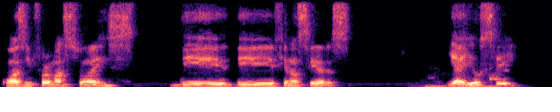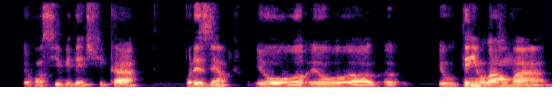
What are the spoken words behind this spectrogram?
com as informações de, de financeiras. E aí eu sei, eu consigo identificar, por exemplo, eu, eu, eu tenho lá uma,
